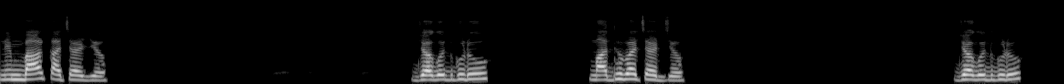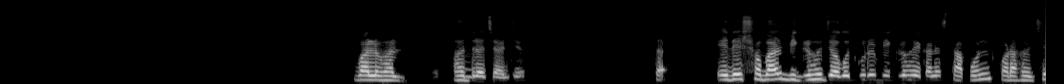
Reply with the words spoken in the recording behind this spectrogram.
নিম্বার্ক আচার্য জগৎগুরু মাধবাচার্য জগৎগুরু বলভদ্রাচার্য এদের সবার বিগ্রহ জগৎগুরুর বিগ্রহ এখানে স্থাপন করা হয়েছে।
